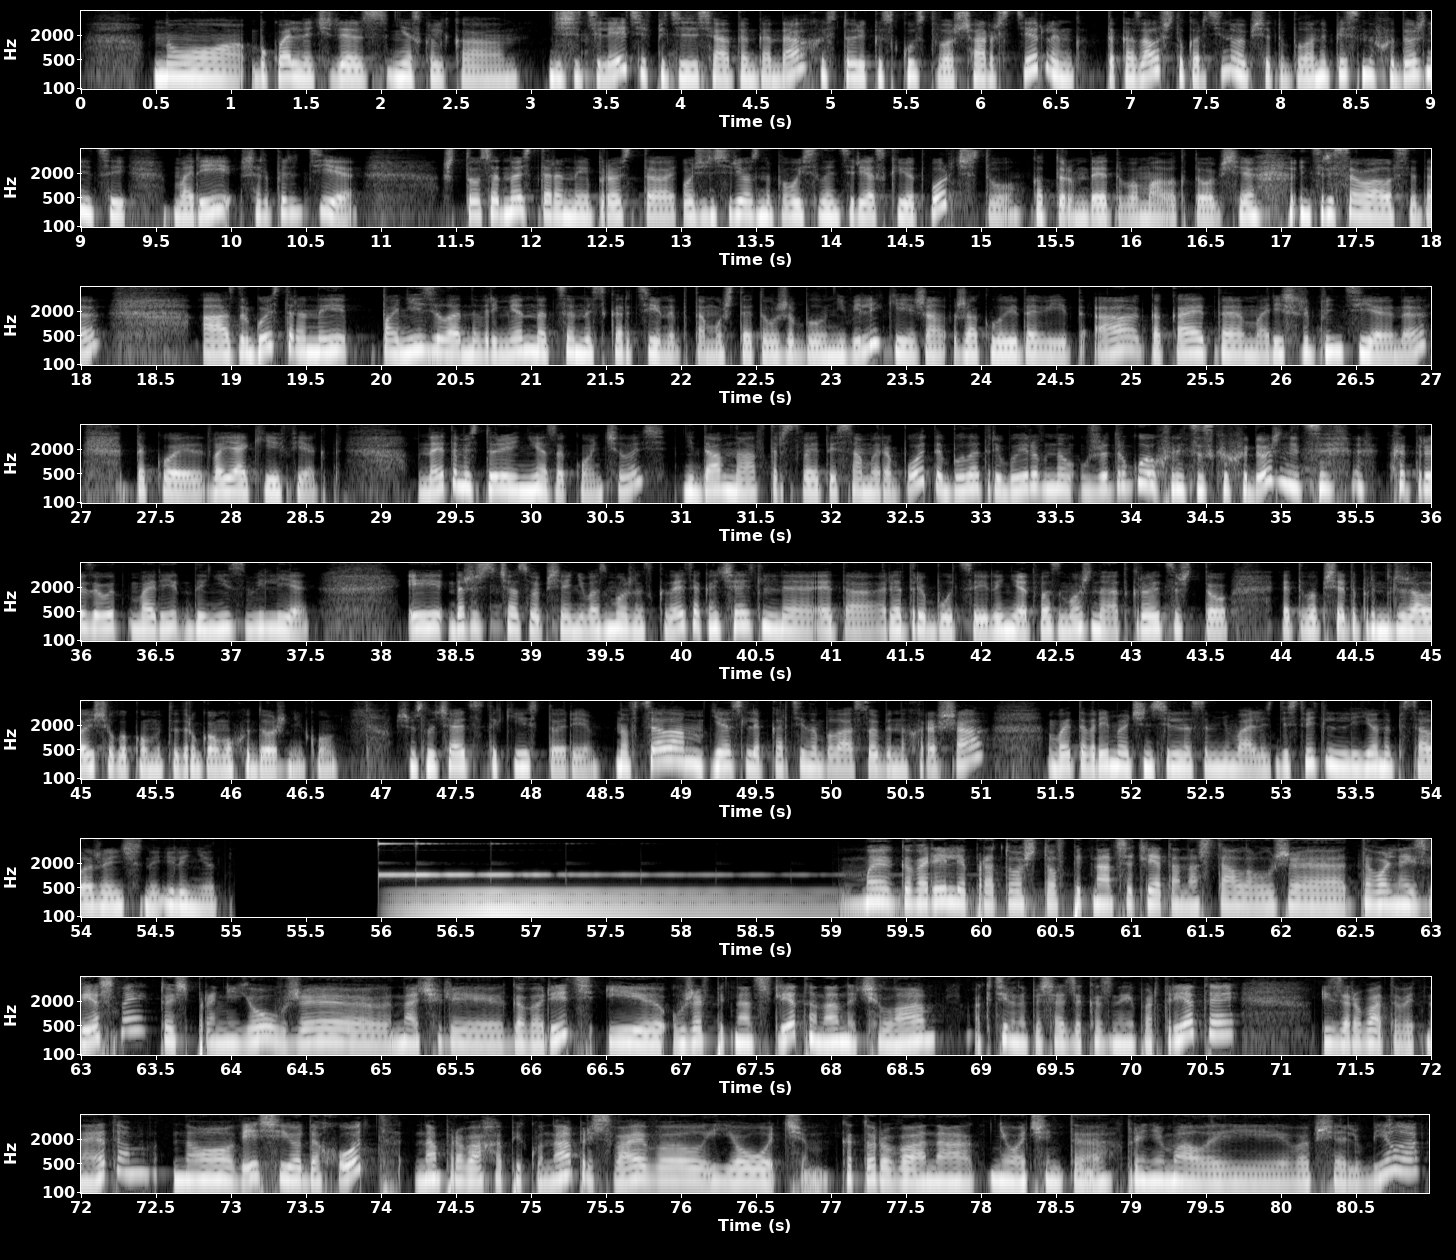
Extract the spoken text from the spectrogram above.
Но буквально через несколько десятилетий, в 50-х годах, историк искусства Шарль Стерлинг доказал, что картина вообще-то была написана художницей Мари Шарпентье, что, с одной стороны, просто очень серьезно повысил интерес к ее творчеству, которым до этого мало кто вообще интересовался, да, а с другой стороны, понизила одновременно ценность картины, потому что это уже был не великий Жак Луи Давид, а какая-то Мари Шарпентье, да, такой двоякий эффект. На этом история не закончилась. Недавно авторство этой самой работы было атрибуировано уже другой французской художнице, которую зовут Мари Денис Вилье. И даже сейчас вообще невозможно сказать, окончательно это реатрибуция или нет. Возможно, откроется, что это вообще-то принадлежало еще какому-то другому художнику. В общем, случаются такие истории. Но в целом, если картина была особенно хороша, в это время очень сильно сомневались, действительно ли ее написала женщина или нет. Мы говорили про то, что в 15 лет она стала уже довольно известной, то есть про нее уже начали говорить, и уже в 15 лет она начала активно писать заказные портреты и зарабатывать на этом, но весь ее доход на правах опекуна присваивал ее отчим, которого она не очень-то принимала и вообще любила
